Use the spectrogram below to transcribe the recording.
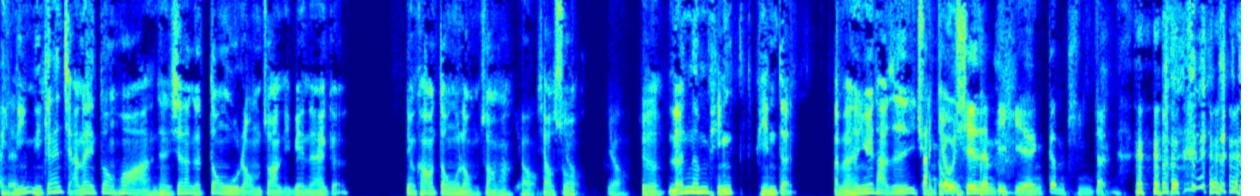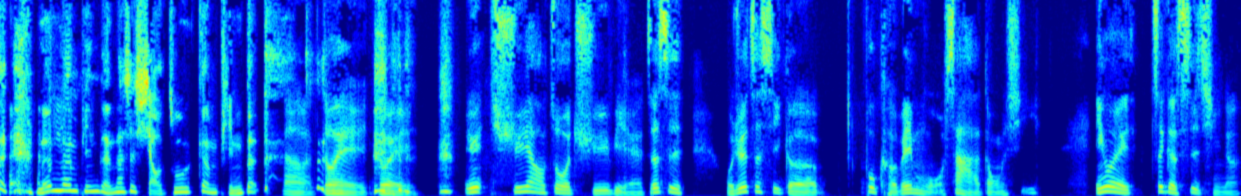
欸、你你刚才讲那一段话，啊，很像那个《动物农庄》里面的那个，你有看过《动物农庄》吗？有小说。有，就是人人平平等啊，不，因为它是一群，有些人比别人更平等。人人平等，那是小猪更平等。啊，对对，因为需要做区别，这是我觉得这是一个不可被抹煞的东西。因为这个事情呢，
